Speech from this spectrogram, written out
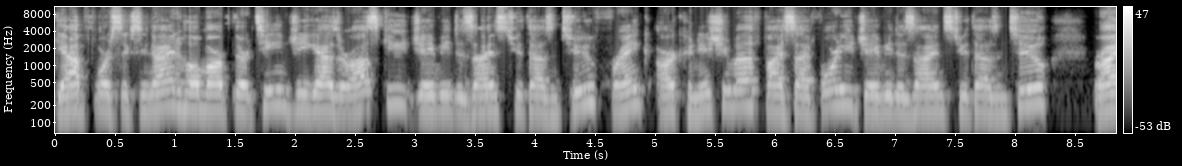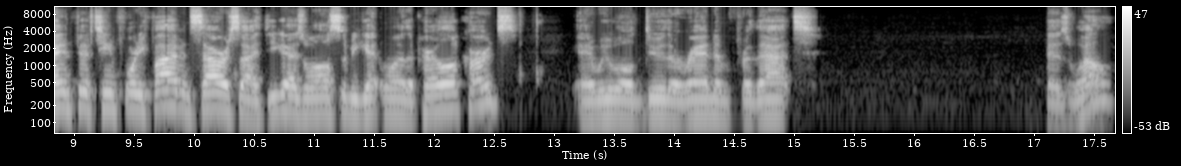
Gab 469, Homar 13, G Gazarowski, JV Designs 2002, Frank R. Kunishima, Phi 40, JV Designs 2002, Ryan 1545, and Sour Scythe. You guys will also be getting one of the parallel cards, and we will do the random for that as well.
